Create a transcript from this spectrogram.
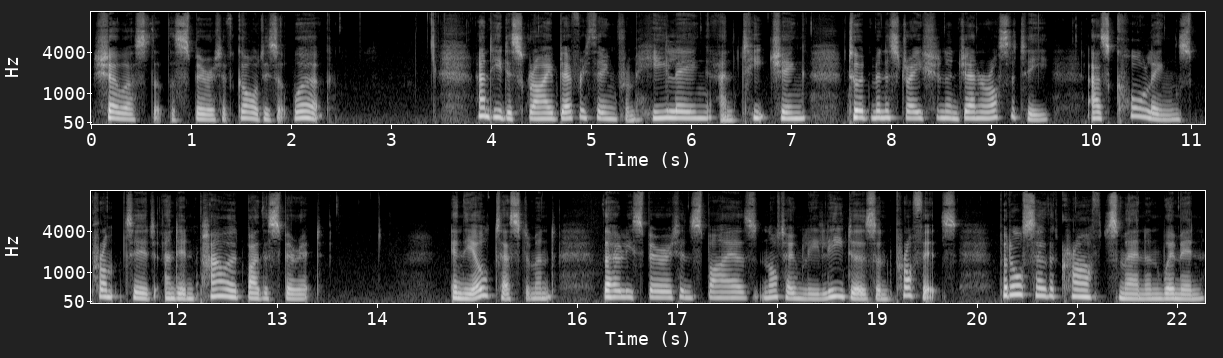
show us that the Spirit of God is at work. And he described everything from healing and teaching to administration and generosity as callings prompted and empowered by the Spirit. In the Old Testament, the Holy Spirit inspires not only leaders and prophets, but also the craftsmen and women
